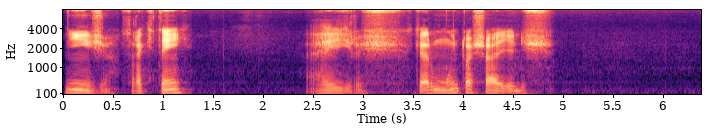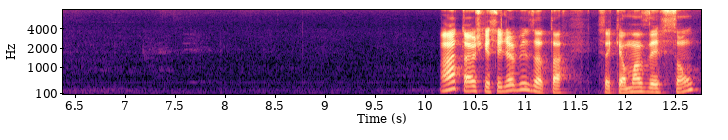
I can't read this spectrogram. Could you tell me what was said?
Ninja. Será que tem? Eiras. Quero muito achar eles. Ah, tá. Eu esqueci de avisar, tá? Isso aqui é uma versão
